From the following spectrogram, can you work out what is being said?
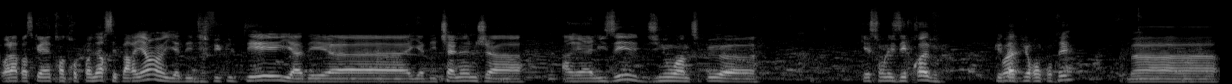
Voilà, parce qu'être entrepreneur, c'est pas rien. Il y a des difficultés, il y a des, euh, il y a des challenges à, réaliser. Dis-nous un petit peu euh, quelles sont les épreuves que tu as pu rencontrer Bah.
